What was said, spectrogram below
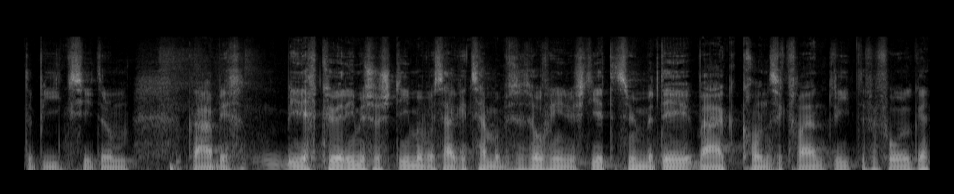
dabei gewesen. Darum glaube ich, weil ich höre immer schon Stimmen, die sagen, jetzt haben wir so viel investiert, jetzt müssen wir den Weg konsequent weiterverfolgen.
